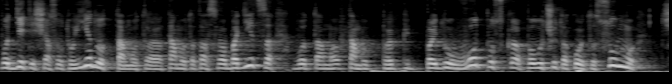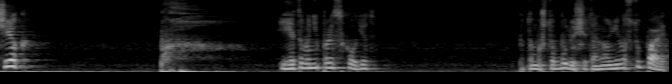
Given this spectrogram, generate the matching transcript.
Вот дети сейчас вот уедут, там вот, э, там вот это освободится, вот там, там пойду в отпуск, получу такую-то сумму, чек. И этого не происходит. Потому что будущее-то оно не наступает,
